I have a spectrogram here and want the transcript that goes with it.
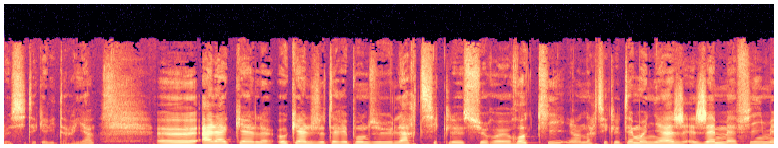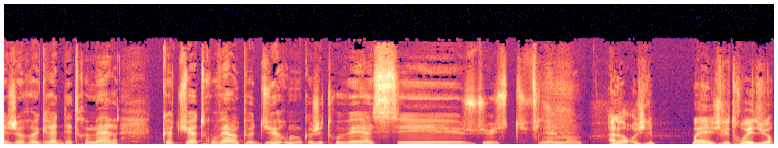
le site Egalitaria à laquelle auquel je t'ai répondu l'article sur Rocky un article témoignage j'aime ma fille mais je regrette d'être mère que tu as trouvé un peu dur moi que j'ai trouvé assez juste finalement? Alors, je l'ai. Ouais, je l'ai trouvé dur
